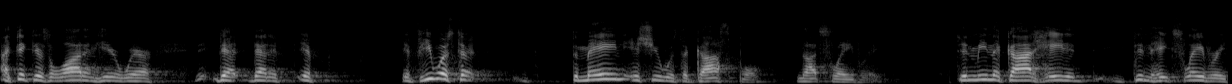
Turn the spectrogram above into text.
I think there's a lot in here where that, that if, if, if he was to, the main issue was the gospel, not slavery. Didn't mean that God hated, didn't hate slavery.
